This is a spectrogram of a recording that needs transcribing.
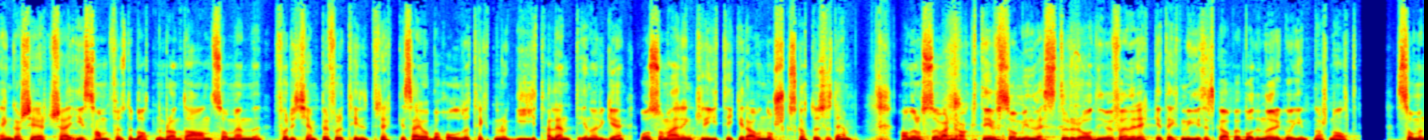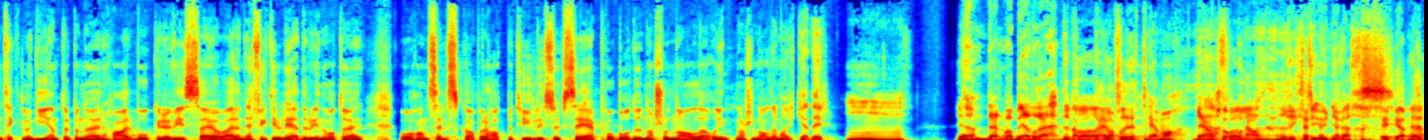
engasjert seg i samfunnsdebatten, bl.a. som en forkjemper for å tiltrekke seg og beholde teknologitalent i Norge, og som er en kritiker av norsk skattesystem. Han har også vært aktiv som investor og rådgiver for en rekke teknologiselskaper, både i Norge og internasjonalt. Som en teknologientreprenør har Bokerød vist seg å være en effektiv leder og innovatør, og hans selskaper har hatt betydelig suksess på både nasjonale og internasjonale markeder. Den, den var bedre. Det var Det er i hvert fall rett tema. i hvert fall riktig univers. Ja. Ja.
